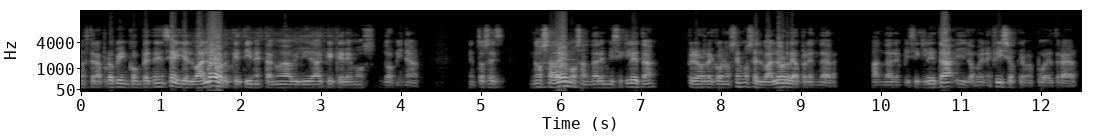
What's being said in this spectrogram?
nuestra propia incompetencia y el valor que tiene esta nueva habilidad que queremos dominar. Entonces, no sabemos andar en bicicleta, pero reconocemos el valor de aprender andar en bicicleta y los beneficios que me puede traer.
